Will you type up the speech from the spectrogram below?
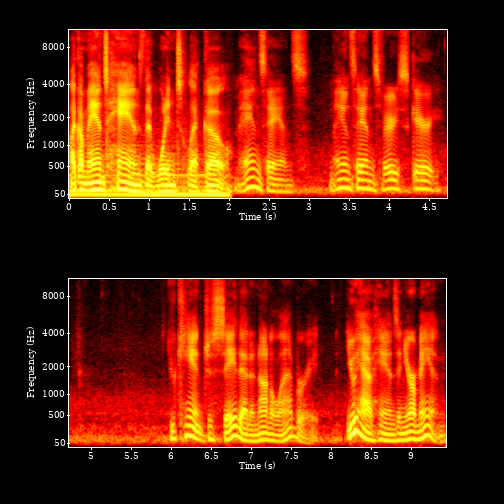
like a man's hands that wouldn't let go. Man's hands. Man's hands very scary. You can't just say that and not elaborate. You have hands and you're a man.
